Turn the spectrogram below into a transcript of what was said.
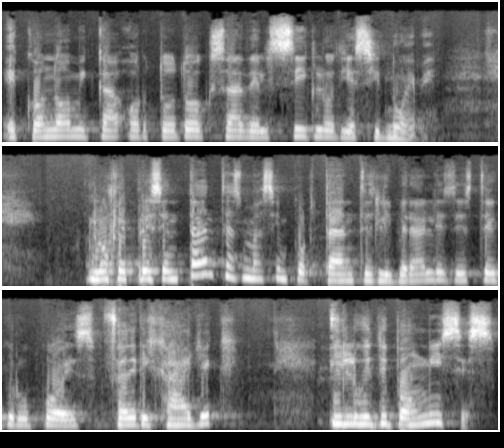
económica ortodoxa del siglo XIX. Los representantes más importantes liberales de este grupo es Friedrich Hayek y Ludwig von Mises.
